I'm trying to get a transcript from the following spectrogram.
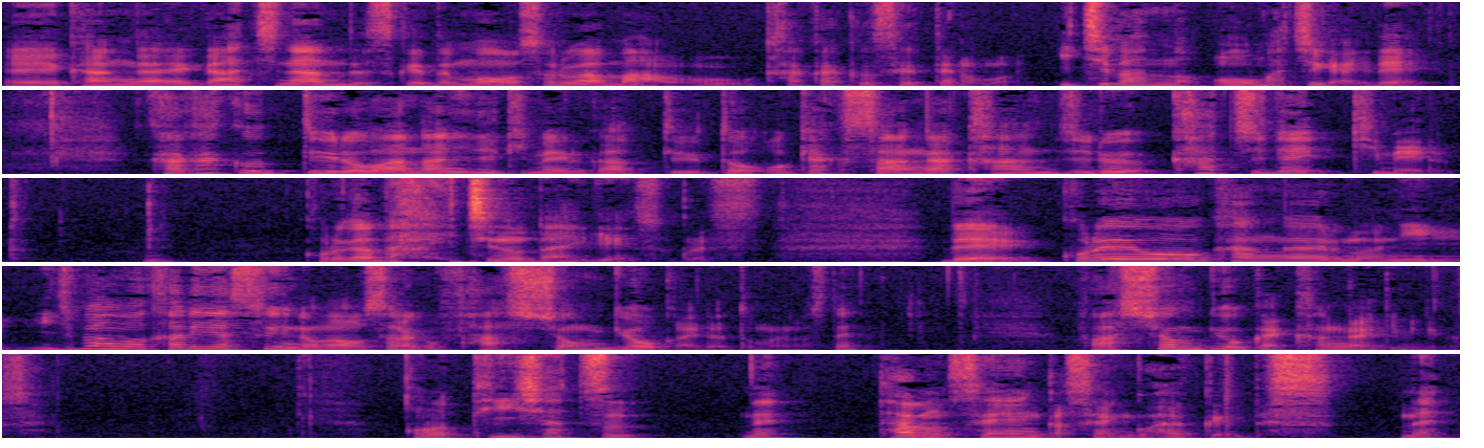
えー、考えがちなんですけどもそれはまあ価格設定の一番の大間違いで価格っていうのは何で決めるかっていうとお客さんが感じる価値で決めるとこれが第一の大原則です。でこれを考えるのに一番分かりやすいのがおそらくファッション業界だと思いますね。ファッション業界考えてみてください。この T シャツね多分1000円か1500円です。ね。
